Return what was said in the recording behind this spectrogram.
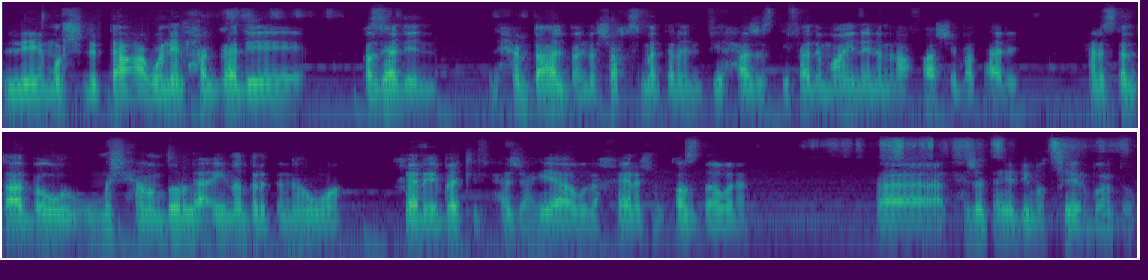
للمرشد بتاعه. وأنا الحق هذه قصدي هذه نحبها هلبا إن شخص مثلا في حاجة استفادة معينة أنا ما نعرفهاش يبعثها لي. حنستمتع بها ومش حننظر لها أي نظرة انه هو خير يبعث لي في حاجة هي ولا خير عشان قصده ولا. فالحاجات هي دي ما تصير برضه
